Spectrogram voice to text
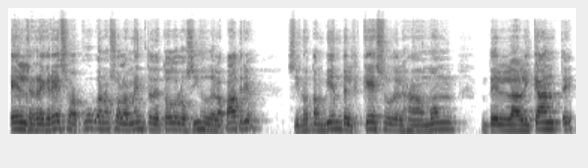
El regreso a Cuba no solamente de todos los hijos de la patria, sino también del queso, del jamón, del alicante,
